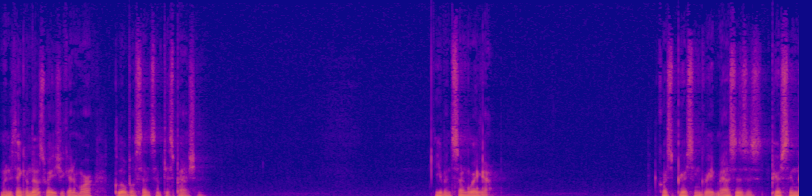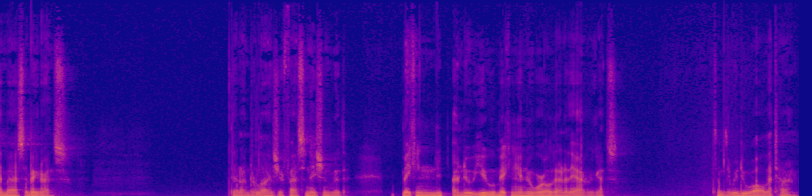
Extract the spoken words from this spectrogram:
When you think in those ways, you get a more global sense of dispassion. Even Samvega. Of course, piercing great masses is piercing the mass of ignorance that underlies your fascination with making a new you, making a new world out of the aggregates. Something we do all the time.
